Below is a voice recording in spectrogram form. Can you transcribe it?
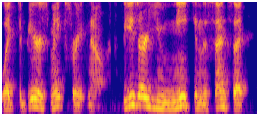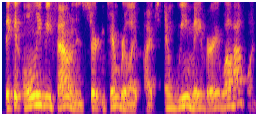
like De Beers makes right now. These are unique in the sense that they can only be found in certain kimberlite pipes, and we may very well have one.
